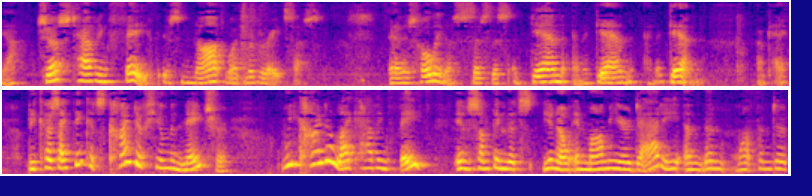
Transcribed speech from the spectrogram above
Yeah. Just having faith is not what liberates us. And His Holiness says this again and again and again. Okay? Because I think it's kind of human nature. We kind of like having faith in something that's, you know, in mommy or daddy and then want them to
